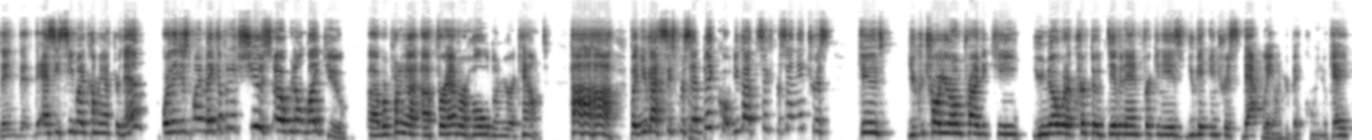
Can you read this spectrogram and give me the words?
They, the, the, sec might come after them or they just might make up an excuse oh we don't like you uh, we're putting a, a forever hold on your account ha ha ha but you got 6% bitcoin you got 6% interest dudes you control your own private key. You know what a crypto dividend freaking is. You get interest that way on your Bitcoin, okay?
